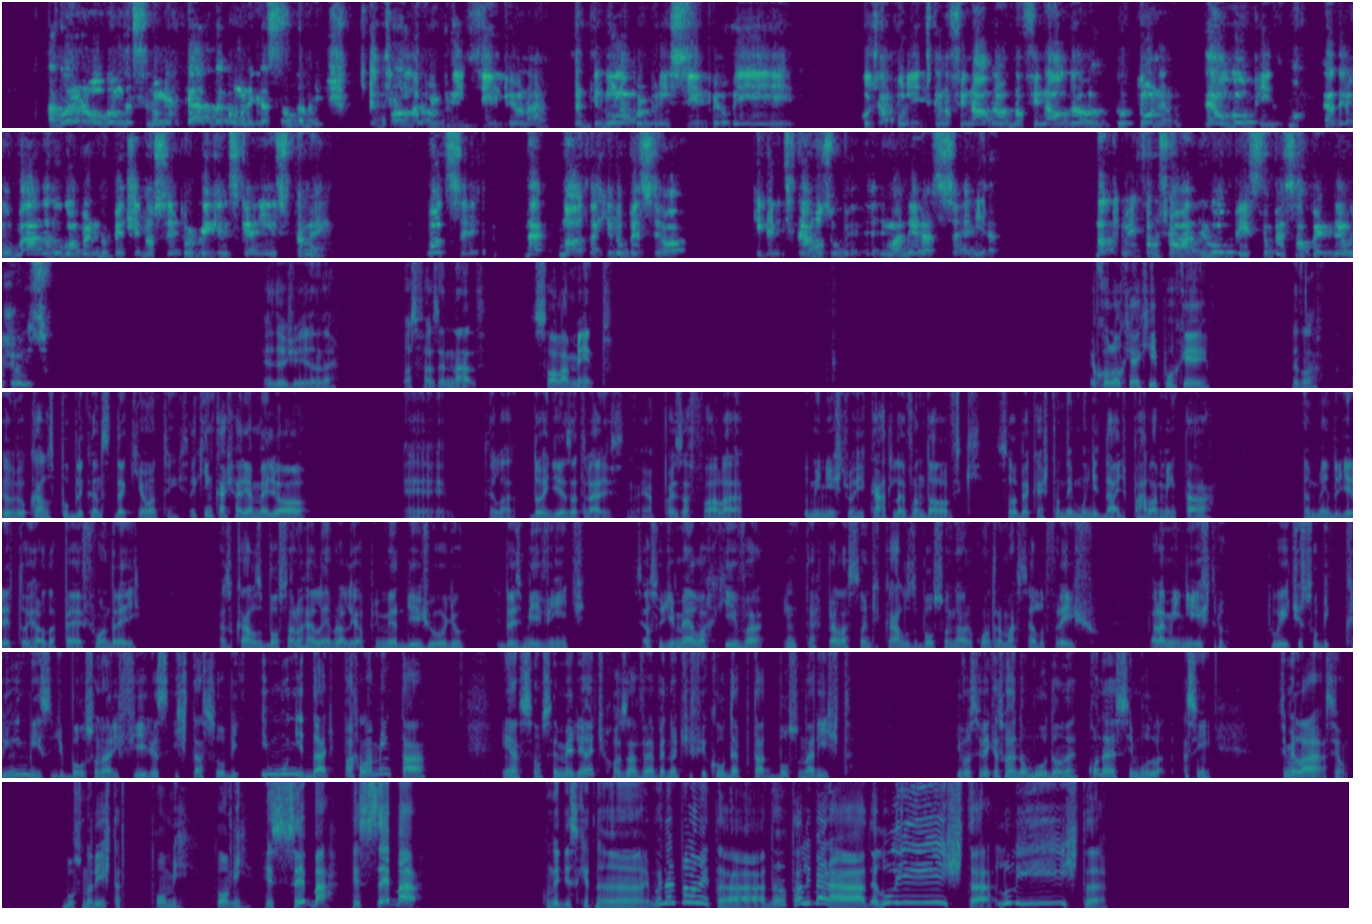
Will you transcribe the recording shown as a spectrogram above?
agora no, vamos dizer assim, no mercado da comunicação também. Anti-Lula por princípio, né? Anti-Lula por princípio e cuja política no final do, no final do, do túnel é o golpismo, é a derrubada do governo do PT. Não sei por que, que eles querem isso também. Você, né? nós aqui do PCO, que criticamos o PT de maneira séria, nós também somos chamados de golpistas. O pessoal perdeu o juízo. Perdeu o juízo, né? Posso fazer nada. Só lamento. Eu coloquei aqui porque sei lá, eu vi o Carlos publicando isso daqui ontem. Isso aqui encaixaria melhor, é, sei lá, dois dias atrás, né? após a fala do ministro Ricardo Lewandowski sobre a questão da imunidade parlamentar, também do diretor-geral da PF, o Andrei. Mas o Carlos Bolsonaro relembra ali, ó, 1 de julho de 2020. Celso de Mello arquiva interpelação de Carlos Bolsonaro contra Marcelo Freixo. Para ministro, tweet sobre crimes de Bolsonaro e filhos está sob imunidade parlamentar. Em ação semelhante, Rosa Weber notificou o deputado bolsonarista. E você vê que as coisas não mudam, né? Quando é simula, assim, similar, assim, ó, bolsonarista, tome, tome, receba, receba. Quando ele diz que não, imunidade parlamentar, não, tá liberado, é lulista, lulista.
